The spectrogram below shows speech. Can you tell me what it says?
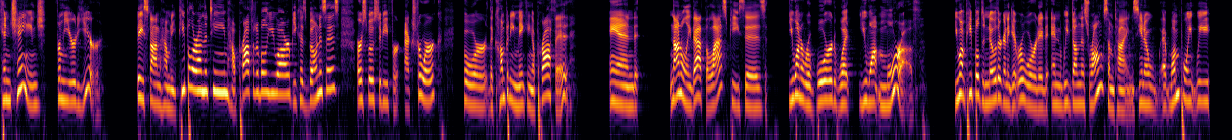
can change from year to year based on how many people are on the team, how profitable you are, because bonuses are supposed to be for extra work, for the company making a profit. And not only that, the last piece is you want to reward what you want more of. You want people to know they're going to get rewarded. And we've done this wrong sometimes. You know, at one point, we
